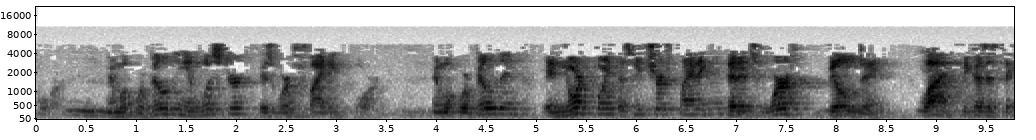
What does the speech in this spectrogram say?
for. Hmm. And what we're building in Worcester is worth fighting for. And what we're building in North Point, this new church planting, hmm. that it's worth building. Why? Because it's the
